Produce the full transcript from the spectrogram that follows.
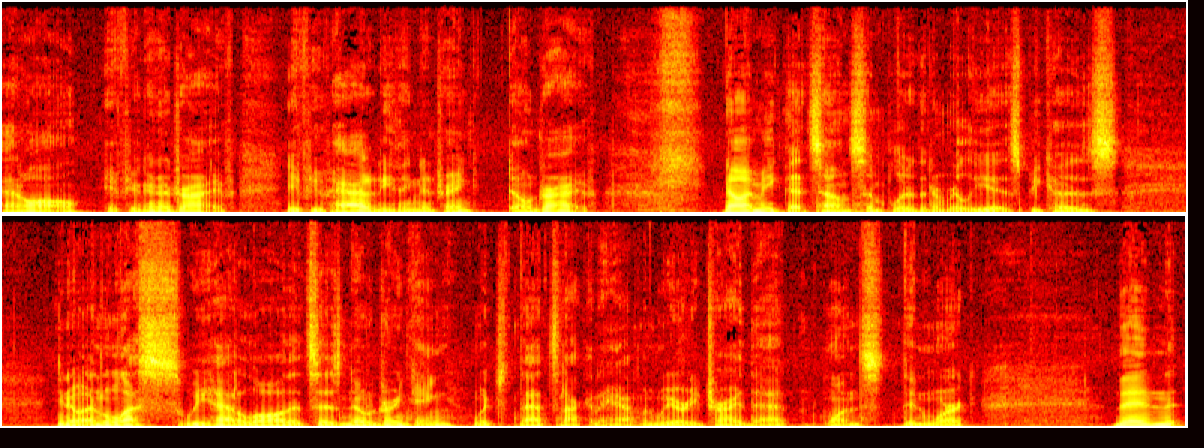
at all if you're going to drive. If you've had anything to drink, don't drive. Now, I make that sound simpler than it really is because, you know, unless we had a law that says no drinking, which that's not going to happen, we already tried that once, didn't work, then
